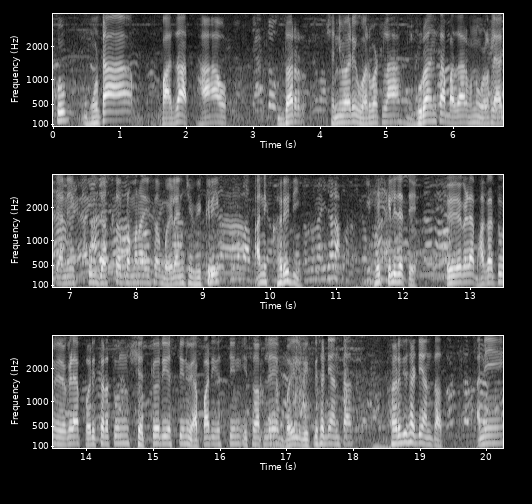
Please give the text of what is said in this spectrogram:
खूप मोठा बाजार हा दर शनिवारी वरवटला गुरांचा बाजार म्हणून ओळखला जाते आणि खूप जास्त प्रमाणात इथं बैलांची विक्री आणि खरेदी हे केली जाते वेगवेगळ्या भागातून वेगवेगळ्या परिसरातून शेतकरी असतील व्यापारी असतील इथं आपले बैल विक्रीसाठी आणतात खरेदीसाठी आणतात. आणि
